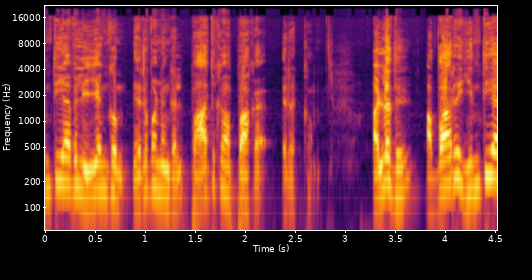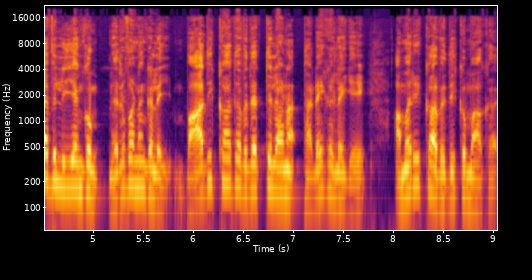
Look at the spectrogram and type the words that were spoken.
இந்தியாவில் இயங்கும் நிறுவனங்கள் பாதுகாப்பாக இருக்கும். அல்லது அவ்வாறு இந்தியாவில் இயங்கும் நிறுவனங்களை பாதிக்காத விதத்திலான தடைகளையே அமெரிக்கா விதிக்குமாக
